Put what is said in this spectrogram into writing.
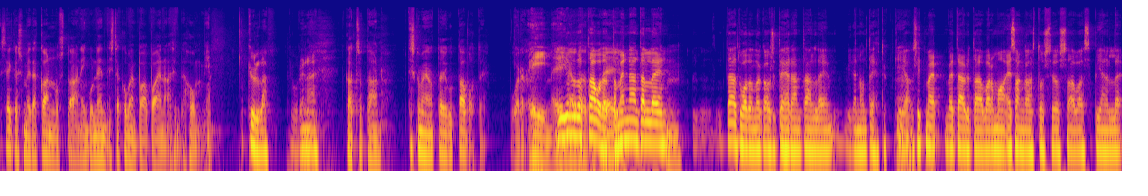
sekös meitä kannustaa niin kuin entistä kovempaa painaa sitä hommia. Kyllä, juuri näin. Katsotaan, pitäisikö meidän ottaa joku tavoite? Vuoden? Ei, me, ei, ei me oteta tavoitetta, ei mennään tälleen, hmm. tämä tuotantokausi tehdään tälleen, miten on tehtykin, hmm. ja sitten me vetäydytään varmaan Esan kanssa tuossa jossain vaiheessa pienelle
